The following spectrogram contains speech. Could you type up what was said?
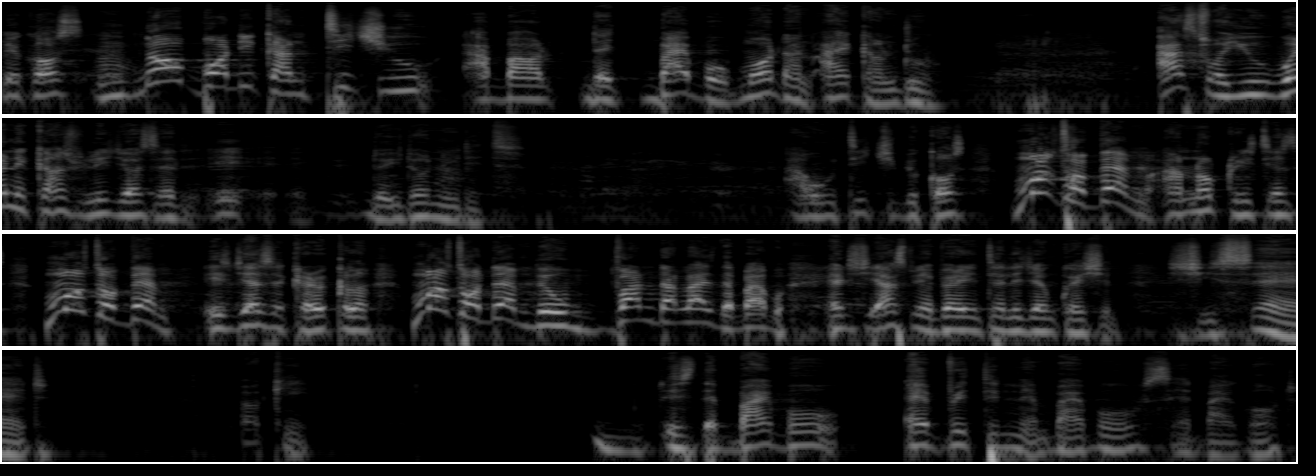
because nobody can teach you about the Bible more than I can do. As for you, when it comes to religious, eh, eh, you don't need it. I will teach you because most of them are not Christians. Most of them is just a curriculum. Most of them they will vandalize the Bible. And she asked me a very intelligent question. She said, "Okay, is the Bible everything in the Bible said by God?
